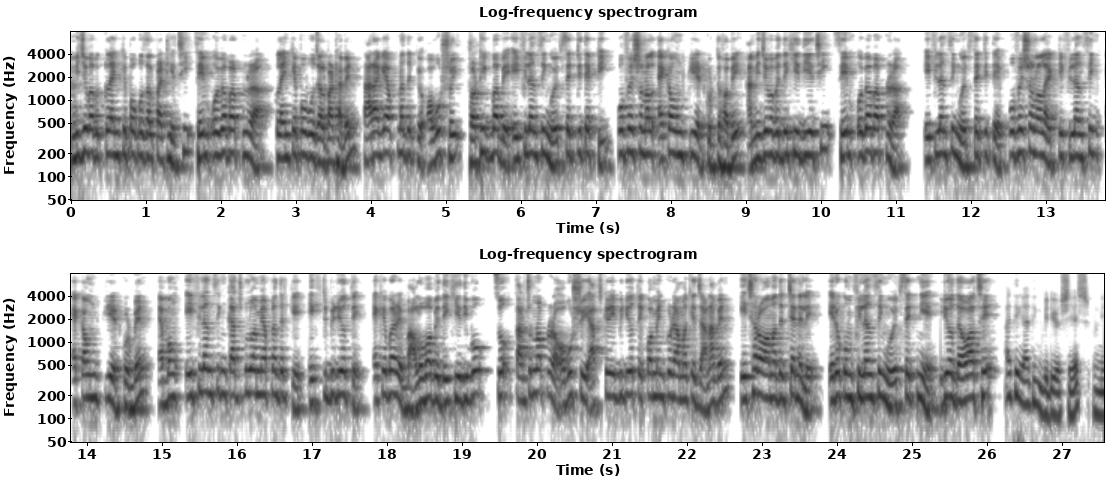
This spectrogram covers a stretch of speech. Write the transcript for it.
আমি যেভাবে ক্লায়েন্টকে প্রপোজাল পাঠিয়েছি সেম ওইভাবে আপনারা ক্লায়েন্টকে প্রপোজাল পাঠাবেন। তার আগে আপনাদেরকে অবশ্যই সঠিকভাবে এই ফ্রিল্যান্সিং ওয়েবসাইটটিতে একটি প্রফেশনাল অ্যাকাউন্ট ক্রিয়েট করতে হবে। আমি যেভাবে দেখিয়ে দিয়েছি সেম ওইভাবে আপনারা এই ফ্রিলান্সিং ওয়েবসাইটটিতে প্রফেশনাল একটি ফ্রিলান্সিং অ্যাকাউন্ট ক্রিয়েট করবেন এবং এই ফ্রিলান্সিং কাজগুলো আমি আপনাদেরকে নেক্সট ভিডিওতে একেবারে ভালোভাবে দেখিয়ে দিব। সো তার জন্য আপনারা অবশ্যই আজকের এই ভিডিওতে কমেন্ট করে আমাকে জানাবেন। এছাড়াও আমাদের চ্যানেলে এরকম ফ্রিলান্সিং ওয়েবসাইট নিয়ে ভিডিও দেওয়া আছে। I think I think video শেষ। উনি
